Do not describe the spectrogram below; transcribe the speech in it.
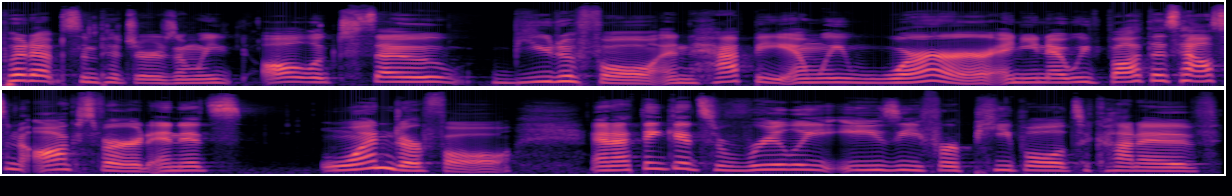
put up some pictures and we all looked so beautiful and happy and we were. And you know, we've bought this house in Oxford and it's wonderful. And I think it's really easy for people to kind of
